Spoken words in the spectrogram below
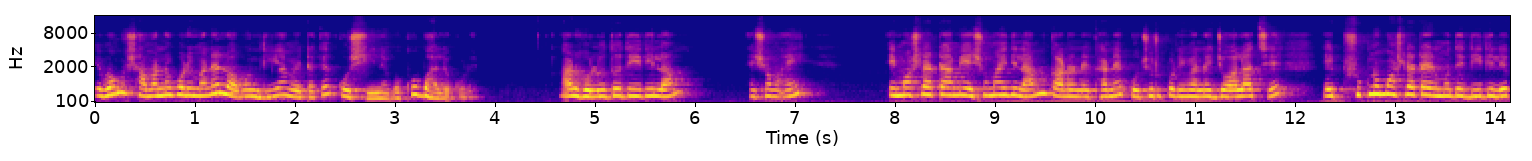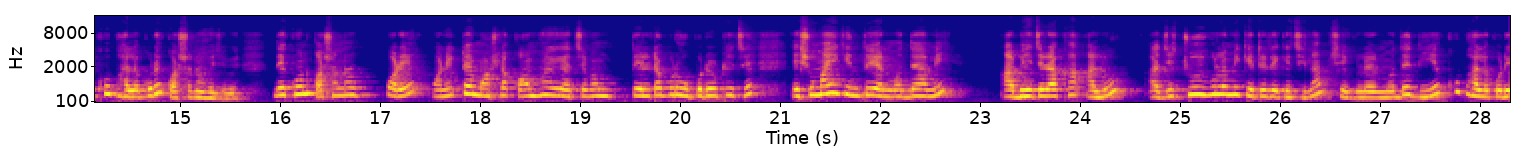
এবং সামান্য পরিমাণে লবণ দিয়ে আমি এটাকে কষিয়ে নেব খুব ভালো করে আর হলুদও দিয়ে দিলাম এ সময়। এই মশলাটা আমি এ সময় দিলাম, কারণ এখানে প্রচুর পরিমাণে জল আছে। এই শুকনো মশলাটা এর মধ্যে দিয়ে দিলে খুব ভালো করে কষানো হয়ে যাবে। দেখুন, কষানোর পরে অনেকটাই মশলা কম হয়ে গেছে এবং তেলটা পুরো উপরে উঠেছে। এ সময়ই কিন্তু এর মধ্যে আমি ভেজে রাখা আলু আর যে চুইগুলো আমি কেটে রেখেছিলাম, সেগুলো এর মধ্যে দিয়ে খুব ভালো করে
